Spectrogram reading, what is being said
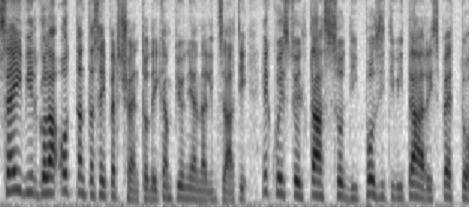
6,86% dei campioni analizzati e questo è il tasso di positività rispetto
